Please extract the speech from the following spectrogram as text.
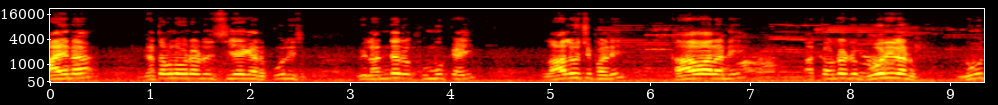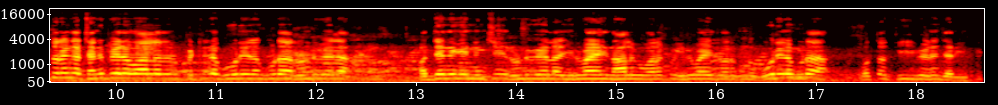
ఆయన గతంలో ఉన్నటువంటి సీఏ గారు పోలీసు వీళ్ళందరూ కుమ్ముక్కై లాలూచిపడి కావాలని అక్కడ ఉన్నటువంటి గోరీలను నూతనంగా చనిపోయిన వాళ్ళను పెట్టిన గోరీలను కూడా రెండు వేల పద్దెనిమిది నుంచి రెండు వేల ఇరవై నాలుగు వరకు ఇరవై ఐదు వరకు ఉన్న గోరీలను కూడా మొత్తం తీసివేయడం జరిగింది.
